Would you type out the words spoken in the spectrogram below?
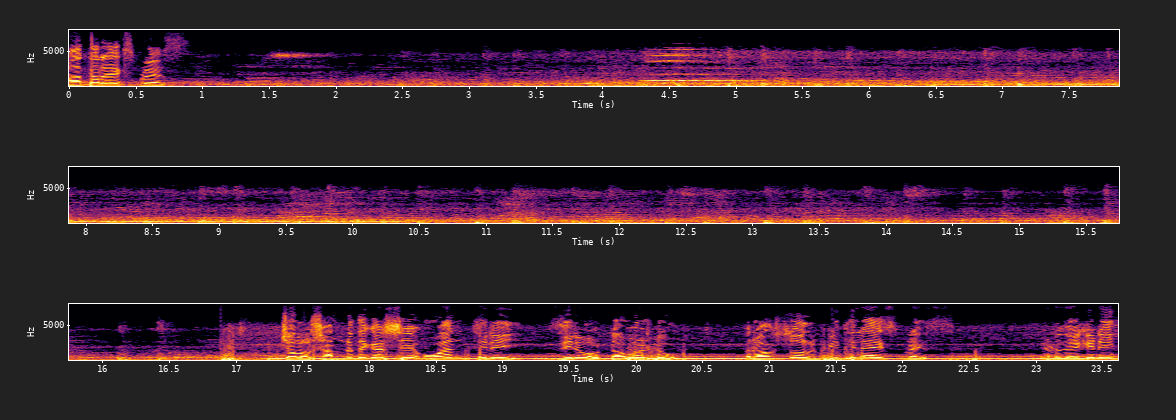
মাতারা এক্সপ্রেস চলো সামনে থেকে আসছে one three zero double two Raxaul Mithila express একটু দেখে নিই।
